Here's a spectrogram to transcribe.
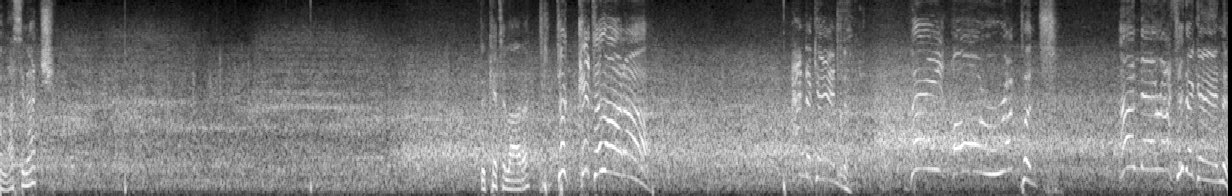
Kolasinac. De Ketelaere. De Ketelaere! And again! They are rampant! And they're at it again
